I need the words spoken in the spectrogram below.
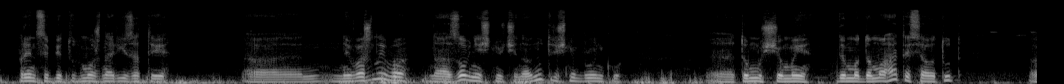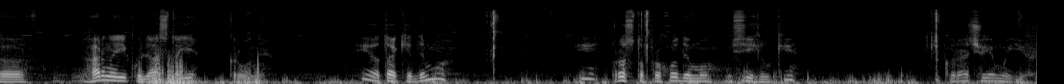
В принципі, тут можна різати е, неважливо на зовнішню чи на внутрішню бруньку, е, тому що ми будемо домагатися отут е, гарної кулястої крони. І отак ідемо і просто проходимо усі гілки, укорачуємо їх.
